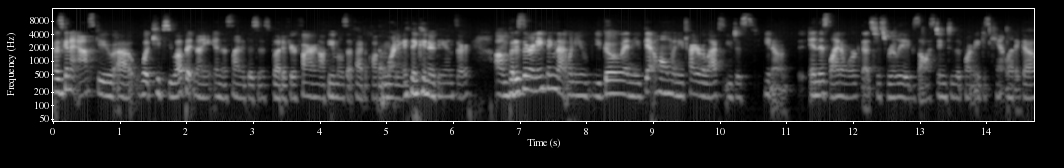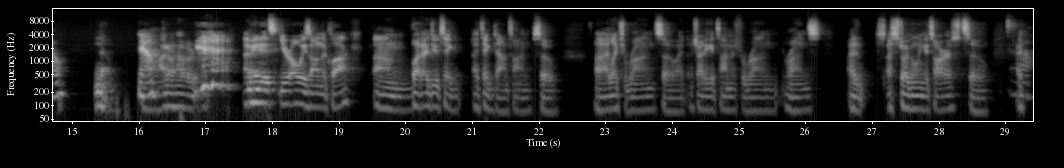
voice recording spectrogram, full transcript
I was going to ask you uh, what keeps you up at night in this line of business, but if you're firing off emails at five o'clock in the morning, I think I know the answer. Um, but is there anything that when you you go and you get home and you try to relax, you just you know in this line of work that's just really exhausting to the point where you just can't let it go? No. No. no I don't have a. I mean, it's you're always on the clock, um, but I do take I take downtime. So uh, I like to run, so I, I, try to get time in for run runs. I a struggling guitarist, so I ah.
